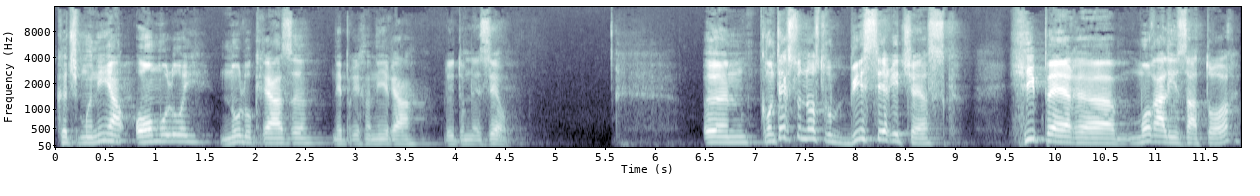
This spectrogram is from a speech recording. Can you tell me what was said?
Căci mânia omului nu lucrează neprihănirea lui Dumnezeu. În contextul nostru bisericesc, hipermoralizator,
